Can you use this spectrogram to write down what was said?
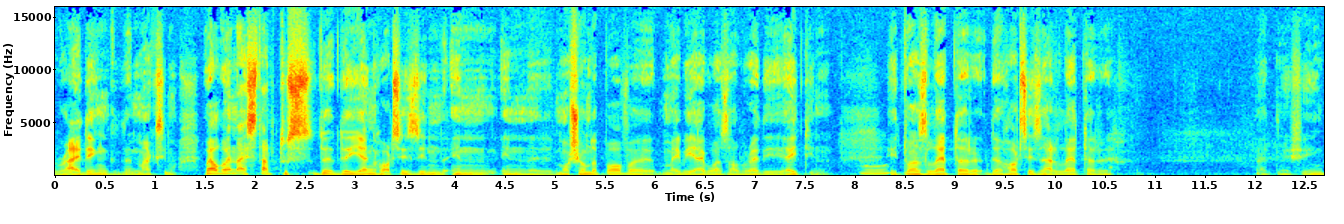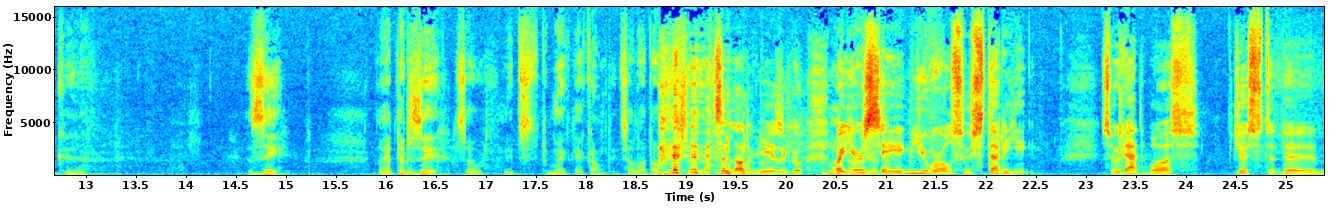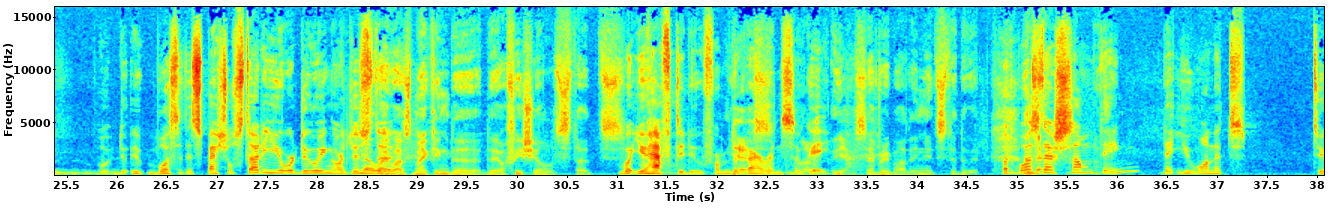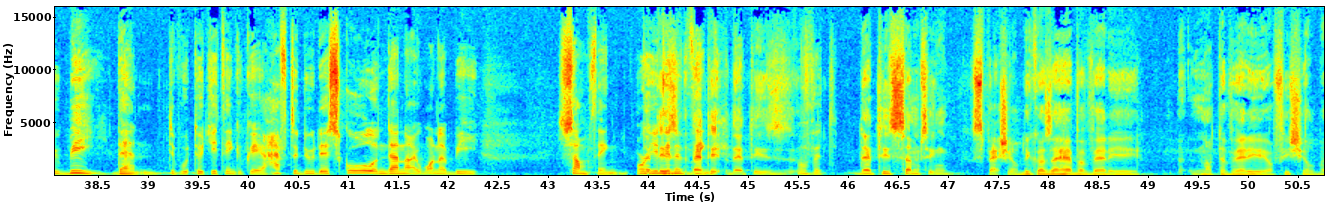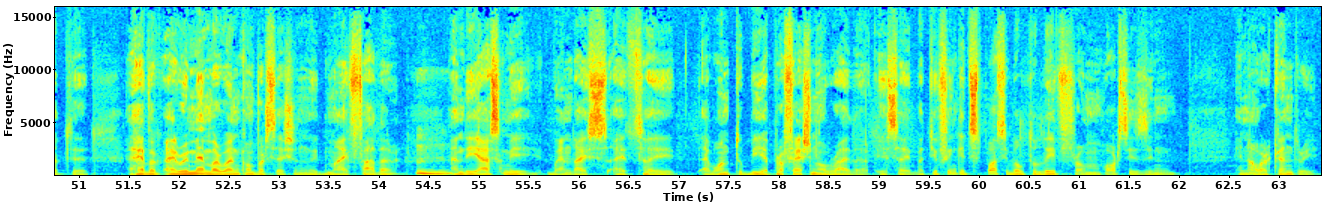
riding the maximum. Well, when I start to s- the, the young horses in in in uh, Mouchão da Póvoa, maybe I was already 18. Oh. It was later. The horses are later. Let me think. Uh, Z. Letter Z. So it's to make the account. It's a lot of years ago. That's a lot of years ago. But you're years ago. saying you were also studying. So that was just the, was it a special study you were doing or just no, I was making the, the official studies what you have to do from the Yes, parents? no, Okay. Yes, everybody needs to do it. But was that- there something that you wanted to be then? Did, did you think, okay, I have to do this school and then I want to be something? Or That you is- didn't that think i- that is of it? that is something special because I have a very, not a very official, but uh, I have. A, I remember one conversation with my father, Mhm. and he asked me when I say I want to be a professional rider. He said, "But you think it's possible to live from horses in, in our country?"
